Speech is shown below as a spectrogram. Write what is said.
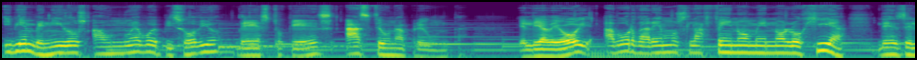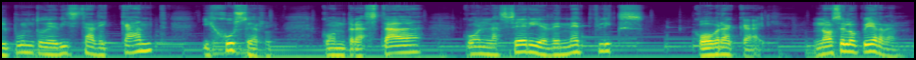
y bienvenidos a un nuevo episodio de esto que es Hazte una pregunta. El día de hoy abordaremos la fenomenología desde el punto de vista de Kant y Husserl, contrastada con la serie de Netflix Cobra Kai. No se lo pierdan.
